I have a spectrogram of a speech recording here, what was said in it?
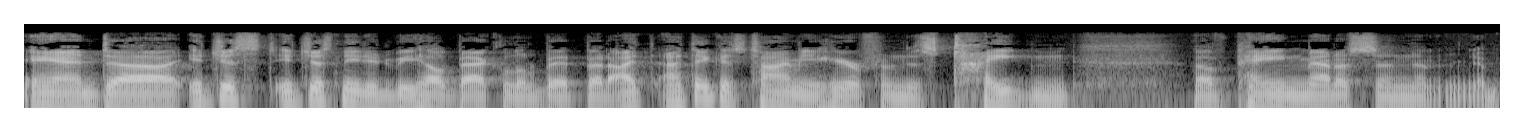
and it just it just needed to be held back a little bit. But I, I think it's time you hear from this titan of pain medicine,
